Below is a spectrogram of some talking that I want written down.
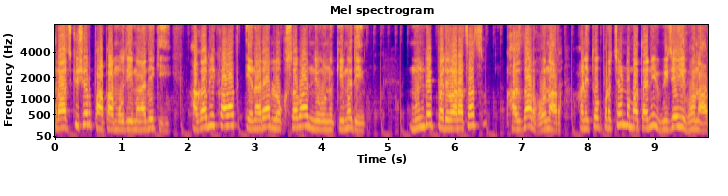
राजकिशोर पापा मोदी म्हणाले की आगामी काळात येणाऱ्या लोकसभा निवडणुकीमध्ये मुंडे परिवाराचाच खासदार होणार आणि तो प्रचंड मताने विजयी होणार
